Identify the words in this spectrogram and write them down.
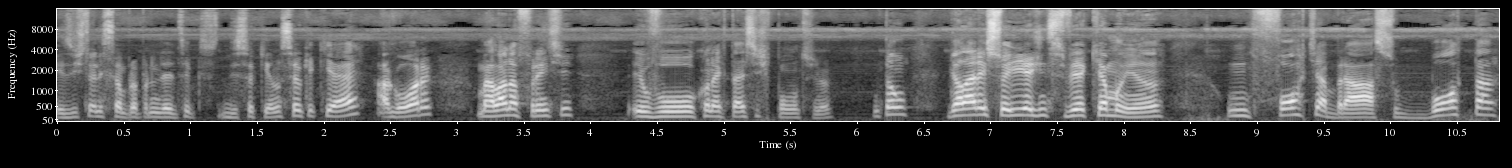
existe uma lição para aprender disso aqui. Eu não sei o que é agora, mas lá na frente eu vou conectar esses pontos, né? Então, galera, é isso aí. A gente se vê aqui amanhã. Um forte abraço. Bota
